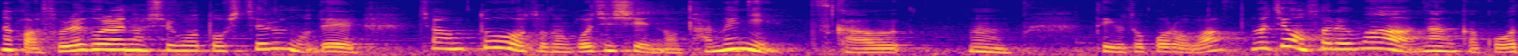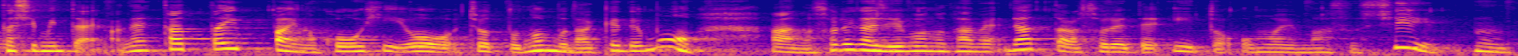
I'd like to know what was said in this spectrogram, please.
だからそれぐらいの仕事をしてるのでちゃんとそのご自身のために使う、うん、っていうところは。もちろんそれはなんかこう私みたいなねたった1杯のコーヒーをちょっと飲むだけでもあのそれが自分のため。であったらそれでいいと思いますし、うん、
